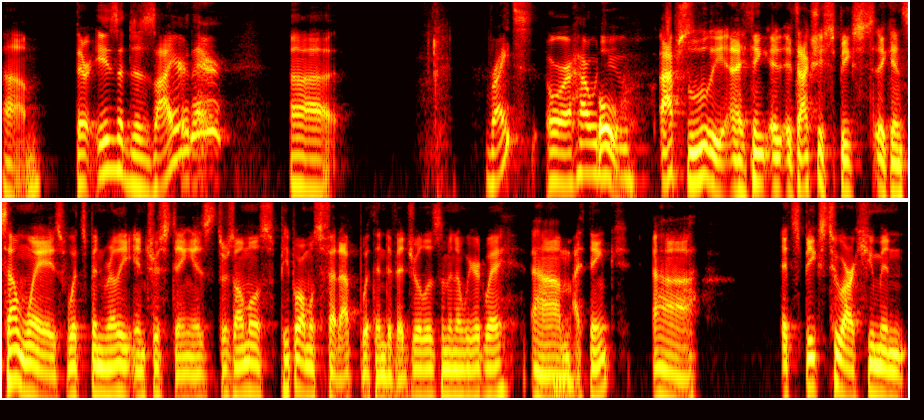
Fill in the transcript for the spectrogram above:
Um, there is a desire there, uh, right? Or how would Oh, you? absolutely. And I think it, it actually speaks, like, in some ways, what's been really interesting is there's almost people are almost fed up with individualism in a weird way. Um, I think uh, it speaks to our human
